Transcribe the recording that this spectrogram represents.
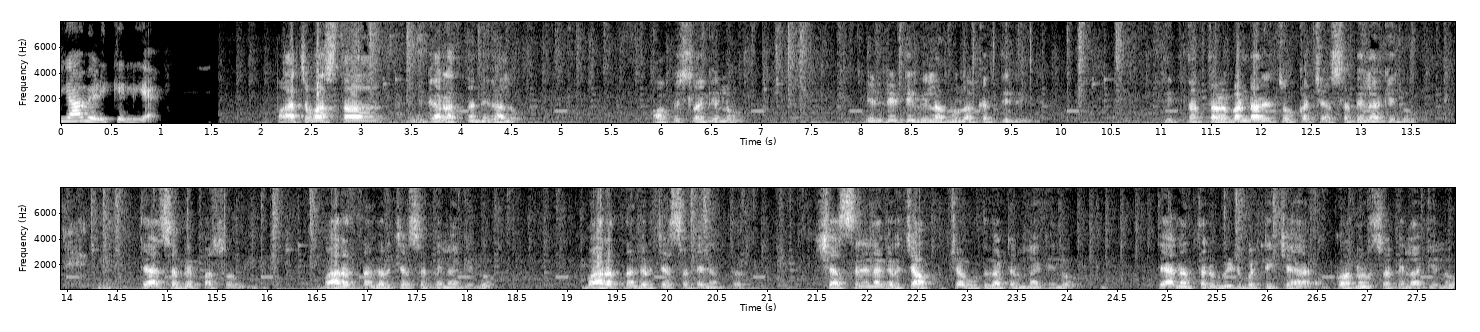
यावेळी केली आहे. पाच वाजता घरातनं निघालो. ऑफिसला गेलो. एन डी टी व्हीला मुलाखत दिली. तिथनं तळबंडारे चौकाच्या सभेला गेलो. त्या सभेपासून भारतनगरच्या सभेला गेलो. भारतनगरच्या सभेनंतर शास्त्रीनगरच्या आपूच्या उद्घाटनला गेलो. त्यानंतर वीटभट्टीच्या कॉर्नर सभेला गेलो.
